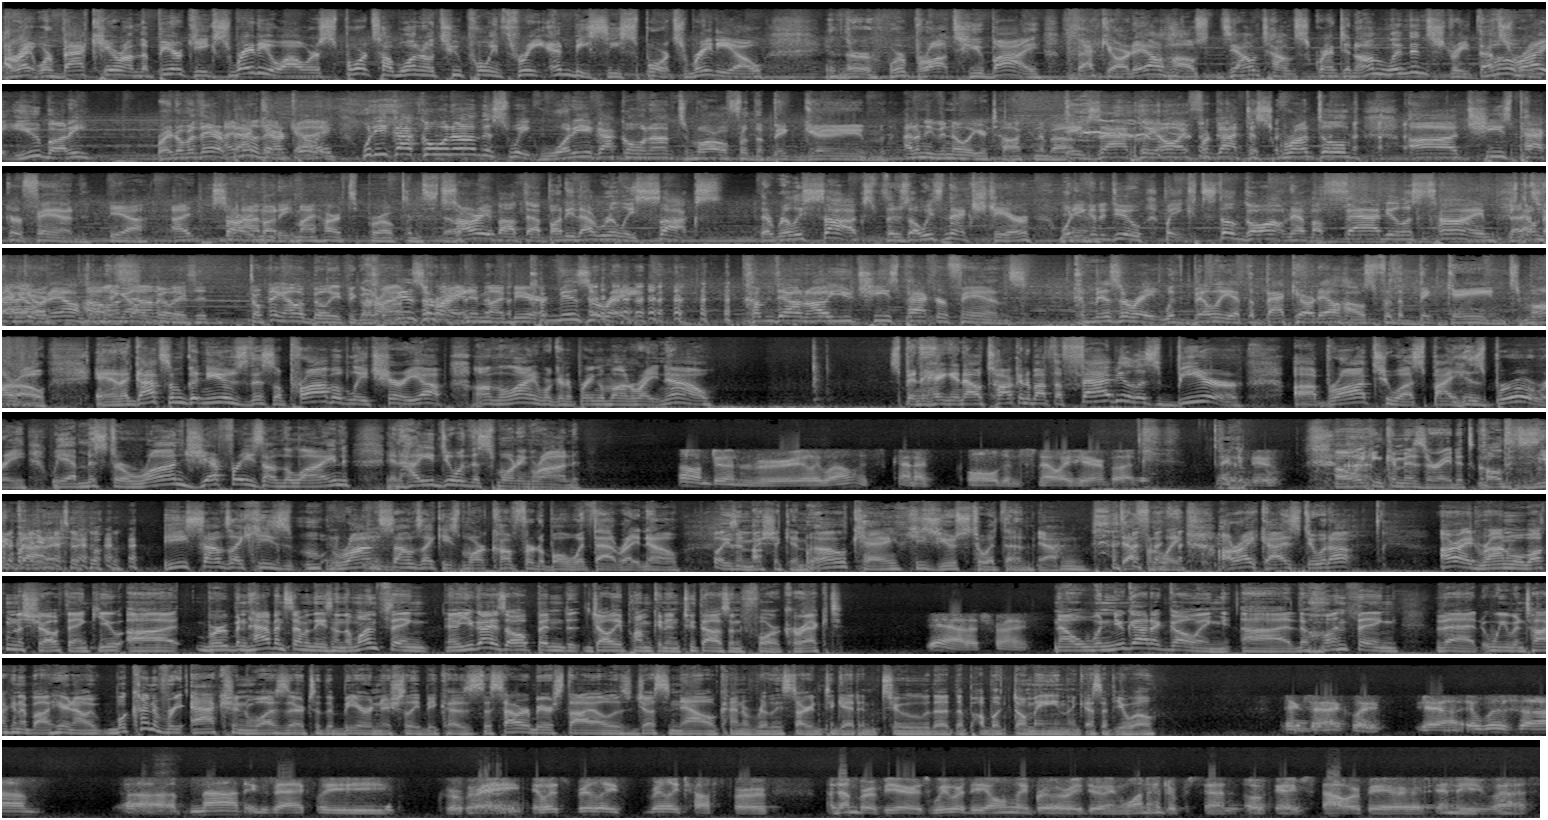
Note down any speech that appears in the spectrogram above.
All right, we're back here on the Beer Geeks Radio Hour, Sports Hub 102.3 NBC Sports Radio. And they're, we're brought to you by Backyard Ale House, downtown Scranton on Linden Street. That's Oh. right, you, buddy. Right over there, I know backyard that guy. Billy. What do you got going on this week? What do you got going on tomorrow for the big game? I don't even know what you're talking about. Exactly. Oh, I forgot. Disgruntled uh, cheese packer fan. Yeah. I Sorry, I'm- buddy. My heart's broken still. Sorry about that, buddy. That really sucks. That really sucks. There's always next year. What are you going to do? But you can still go out and have a fabulous time. That's Don't right. hang out Don't hang out Down and Billy. Don't hang out with Billy if you go Crying- Commiserate. crying in my beer. Commiserate. Come down, all you cheese packer fans. Commiserate with Billy at the Backyard Ale House for the big game tomorrow. And I got some good news. This will probably cheer you up. On the line, we're going to bring him on right now. He's been hanging out talking about the fabulous beer uh, brought to us by his brewery. We have Mr. Ron Jeffries on the line. And how you doing this morning, Ron? Oh, I'm doing really well. It's kind of cold and snowy here, but they can do. Oh, we can commiserate. It's called. You got it. he sounds like he's Ron hmm. sounds like he's more comfortable with that right now. Well, he's in Michigan. Uh, okay, he's used to it then. Yeah. Hmm. Definitely. All right, guys, do it up. All right, Ron. Well, welcome to the show. Thank you. Uh, we've been having some of these, and the one thing, you, know, you guys opened Jolly Pumpkin in 2004, correct? Yeah, that's right. Now, when you got it going, uh, the one thing that we've been talking about here now, what kind of reaction was there to the beer initially? Because the sour beer style is just now kind of really starting to get into the, the public domain, I guess, if you will. Exactly. Yeah, it was um, uh, not exactly great. It was really, really tough for a number of years. We were the only brewery doing 100% oak aged sour beer in the U.S.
